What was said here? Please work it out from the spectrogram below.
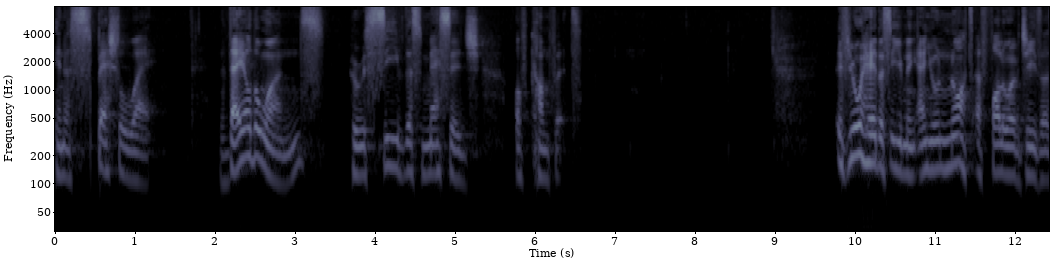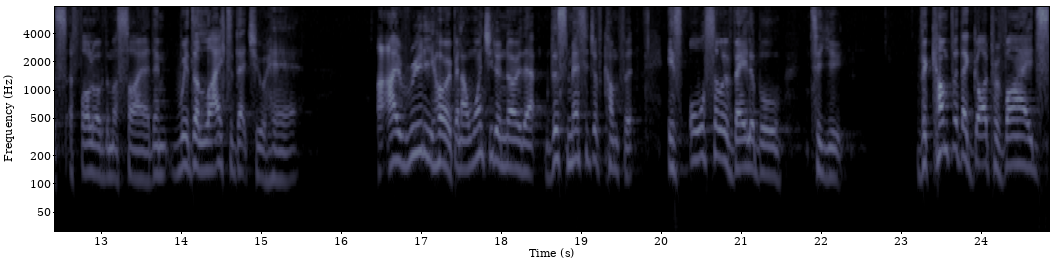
in a special way. They are the ones who receive this message of comfort. If you're here this evening and you're not a follower of Jesus, a follower of the Messiah, then we're delighted that you're here. I really hope, and I want you to know that this message of comfort is also available to you. The comfort that God provides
